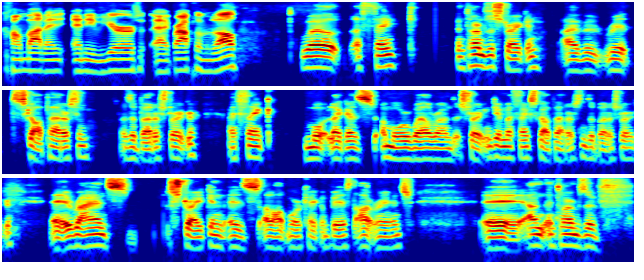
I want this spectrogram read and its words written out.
combat any, any of your uh, grappling at all? Well, I think in terms of striking, I would rate Scott Patterson as a better striker. I think more like as a more well-rounded striking game. I think Scott Patterson's a better striker. Uh, Ryan's striking is a lot more kicking based at range. Uh, and in terms of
